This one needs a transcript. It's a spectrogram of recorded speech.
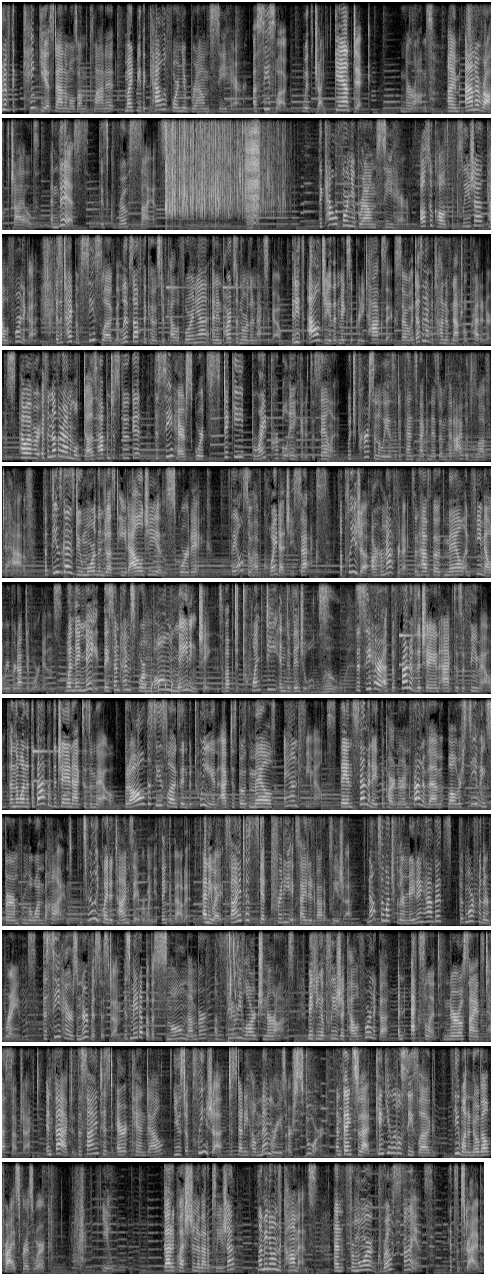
One of the kinkiest animals on the planet might be the California brown sea hare, a sea slug with gigantic neurons. I'm Anna Rothschild, and this is Gross Science. The California brown sea hare, also called Aplysia californica, is a type of sea slug that lives off the coast of California and in parts of northern Mexico. It eats algae that makes it pretty toxic, so it doesn't have a ton of natural predators. However, if another animal does happen to spook it, the sea hare squirts sticky, bright purple ink at its assailant, which personally is a defense mechanism that I would love to have. But these guys do more than just eat algae and squirt ink. They also have quite edgy sex. Aplysia are hermaphrodites and have both male and female reproductive organs. When they mate, they sometimes form long mating chains of up to 20 individuals. Whoa. The sea hare at the front of the chain acts as a female, and the one at the back of the chain acts as a male. But all the sea slugs in between act as both males and females. They inseminate the partner in front of them while receiving sperm from the one behind. It's really quite a time saver when you think about it. Anyway, scientists get pretty excited about aplysia. Not so much for their mating habits, but more for their brains. The sea hare's nervous system is made up of a small number of very large neurons, making Aplysia californica an excellent neuroscience test subject. In fact, the scientist Eric Kandel used aplysia to study how memories are stored. And thanks to that kinky little sea slug, he won a Nobel Prize for his work. Ew. Got a question about aplysia? Let me know in the comments. And for more gross science, hit subscribe.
